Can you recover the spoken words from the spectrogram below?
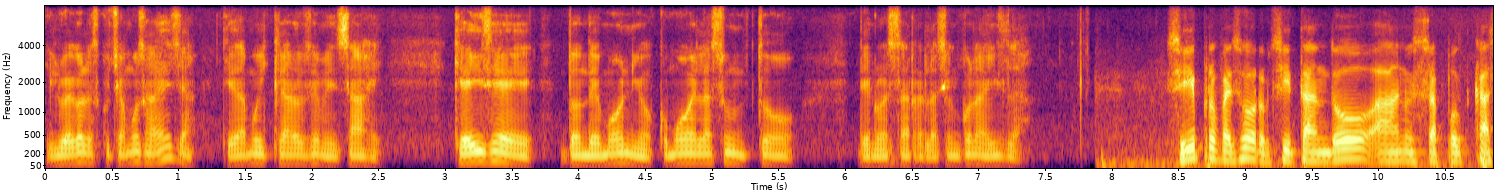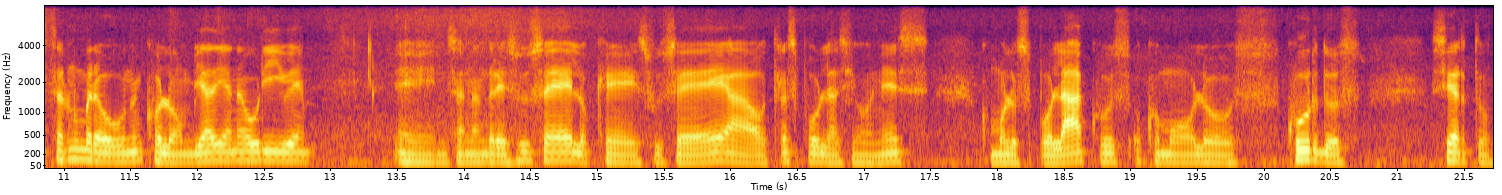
Y luego la escuchamos a ella. Queda muy claro ese mensaje. ¿Qué dice Don Demonio? ¿Cómo ve el asunto de nuestra relación con la isla? Sí, profesor, citando a nuestra podcaster número uno en Colombia, Diana Uribe, en San Andrés sucede lo que sucede a otras poblaciones como los polacos o como los kurdos, ¿cierto?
